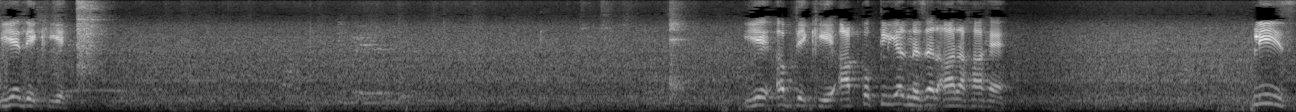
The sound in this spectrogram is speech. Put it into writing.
ये देखिए। ये अब देखिए आपको क्लियर नज़र आ रहा है। प्लीज़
